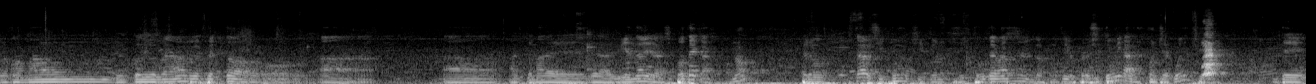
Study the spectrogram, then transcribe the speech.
reformar un, código penal respecto a, a, al tema de, de la vivienda y de las hipotecas, ¿no? Pero, claro, si tú, si tú, si tú te basas en los principios, pero si tú miras las consecuencias de,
